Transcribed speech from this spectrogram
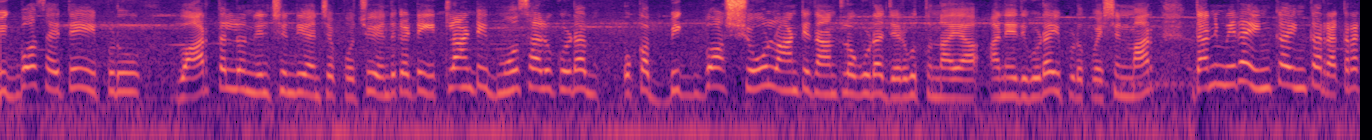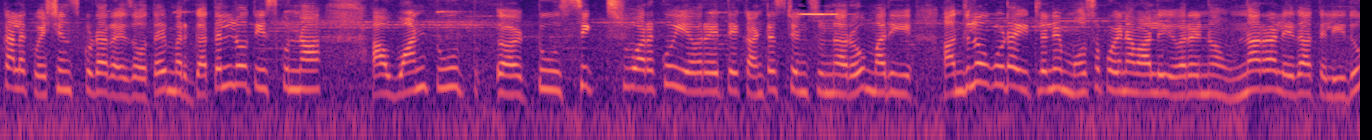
బిగ్ బాస్ అయితే ఇప్పుడు వార్తల్లో నిలిచింది అని చెప్పొచ్చు. ఎందుకంటే ఇట్లాంటి మోసాలు కూడా ఒక బిగ్ బాస్ షో లాంటి దాంట్లో కూడా జరుగుతున్నాయా అనేది కూడా ఇప్పుడు క్వశ్చన్ మార్క్ దాని మీద ఇంకా ఇంకా రకరకాల క్వశ్చన్స్ కూడా రైజ్ అవుతాయి. మరి గతంలో తీసుకున్న ఆ వన్ టూ టూ సిక్స్ వరకు ఎవరైతే కంటెస్టెంట్స్ ఉన్నారో మరి అందులో కూడా ఇట్లనే మోసపోయిన వాళ్ళు ఎవరైనా ఉన్నారా లేదా తెలియదు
